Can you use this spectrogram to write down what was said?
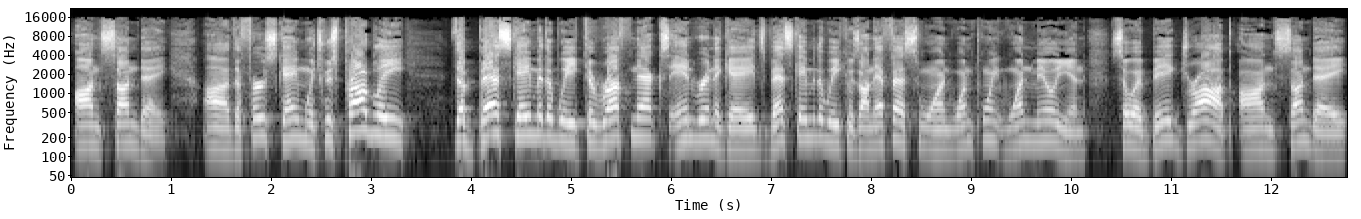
on Sunday. Uh, the first game, which was probably the best game of the week, the Roughnecks and Renegades, best game of the week was on FS1, 1.1 million. So a big drop on Sunday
